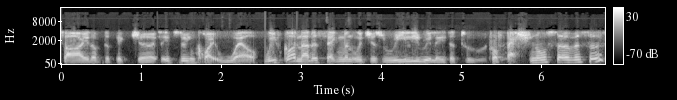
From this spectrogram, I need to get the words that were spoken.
side of the picture, it's doing quite well. We've got another segment which is really related to professional services,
